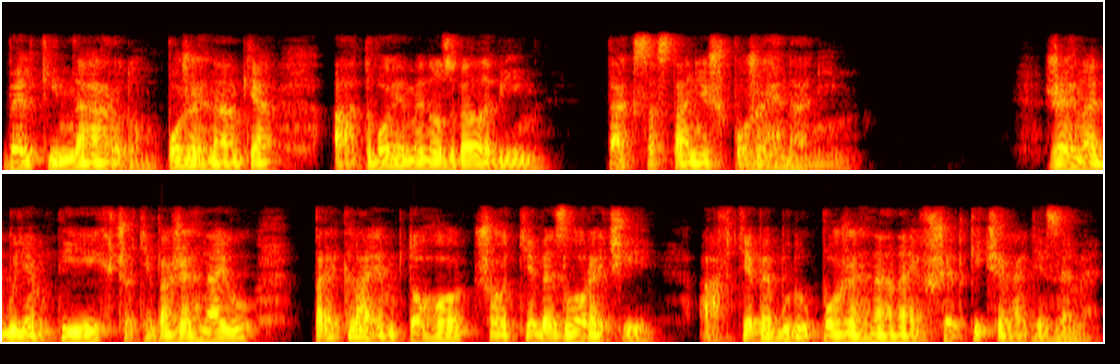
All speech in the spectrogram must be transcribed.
veľkým národom, požehnám ťa a tvoje meno zvelebím, tak sa staneš požehnaním. Žehnať budem tých, čo teba žehnajú, preklajem toho, čo tebe zlorečí a v tebe budú požehnané všetky čelade zeme.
